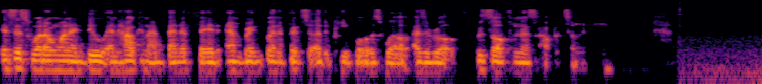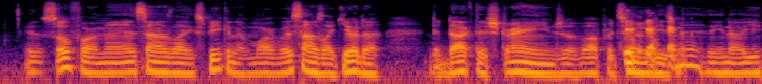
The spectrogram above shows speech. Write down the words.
is this what I want to do? And how can I benefit and bring benefit to other people as well as a real result from this opportunity? So far, man, it sounds like speaking of Marvel, it sounds like you're the the Doctor Strange of opportunities, man. You know, you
